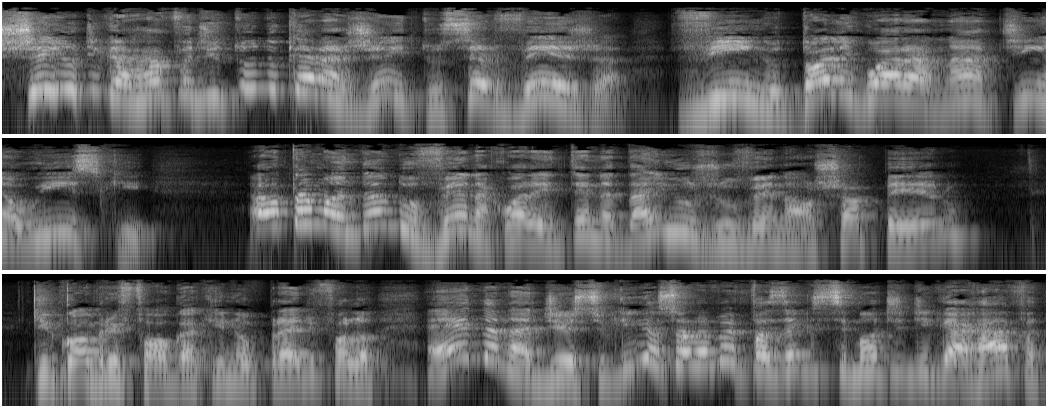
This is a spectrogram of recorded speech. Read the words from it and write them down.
cheio de garrafa de tudo que era jeito: cerveja, vinho, Dolly Guaraná, tinha uísque. Ela tá mandando ver na quarentena. Daí o Juvenal Chapeiro, que cobre folga aqui no prédio, falou: É, dona Dirce, o que a senhora vai fazer com esse monte de garrafa?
